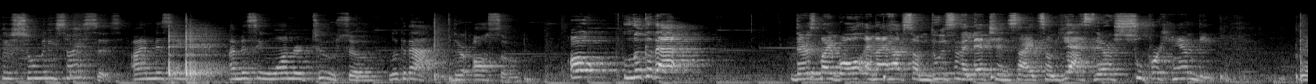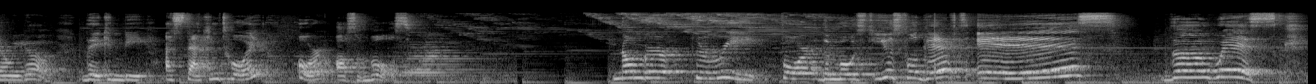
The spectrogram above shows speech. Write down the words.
There's so many sizes. I'm missing, I'm missing one or two, so look at that. They're awesome. Oh, look at that. There's my bowl and I have some dulce de leche inside. So yes, they're super handy. There we go. They can be a stacking toy or awesome bowls. Number three for the most useful gift is the whisk.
